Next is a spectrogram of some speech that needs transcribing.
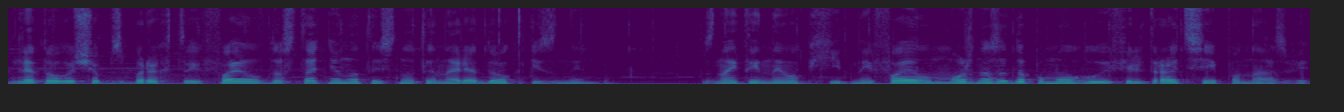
Для того, щоб зберегти файл, достатньо натиснути на рядок із ним. Знайти необхідний файл можна за допомогою фільтрації по назві.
